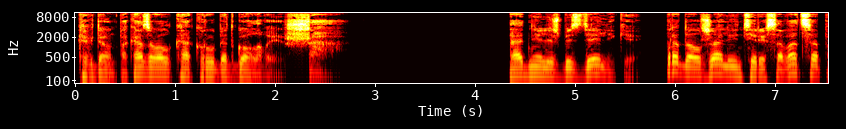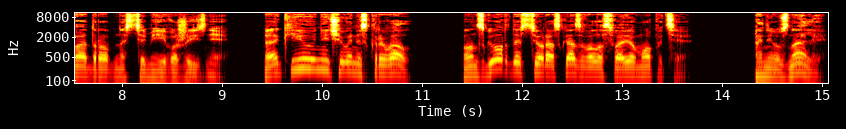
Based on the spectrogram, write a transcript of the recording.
когда он показывал, как рубят головы. Ша! Одни лишь бездельники продолжали интересоваться подробностями его жизни. А Кью ничего не скрывал. Он с гордостью рассказывал о своем опыте. Они узнали,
